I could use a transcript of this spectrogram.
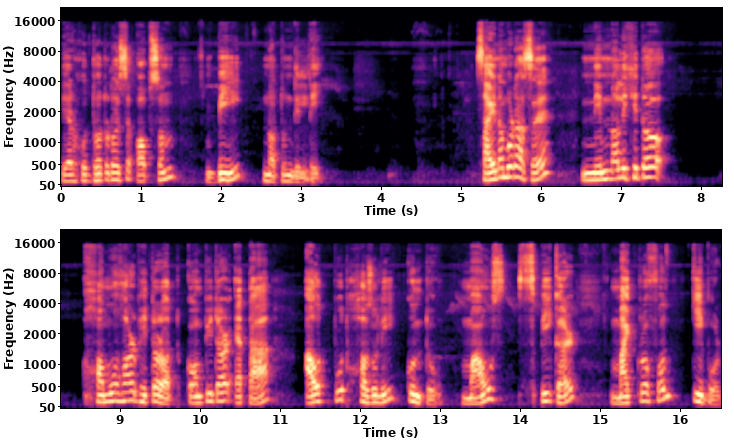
ইয়াৰ শুদ্ধ উত্তৰটো হৈছে অপশ্যন বি নতুন দিল্লী। চাৰি নম্বৰত আছে নিম্নলিখিত সমূহৰ ভিতৰত কম্পিউটাৰ এটা আউটপুট সঁজুলি কোনটো? Mouse speaker microphone keyboard.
